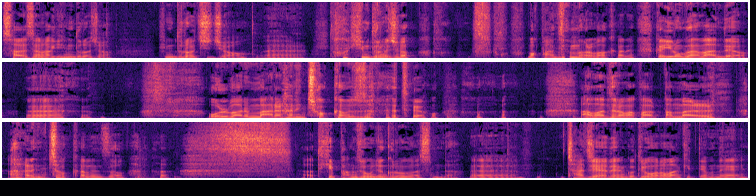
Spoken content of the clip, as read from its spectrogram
사회생활 하기 힘들어져. 힘들어지죠. 예. 힘들어져. 막 반대말을 막 하네. 그러니까 이런 거 하면 안 돼요. 예. 올바른 말을 하는 척 하면서 살아야 돼요. 아마트라 막 반말 안 하는 척 하면서. 아, 특히 방송은 좀 그런 것 같습니다. 예. 자제해야 되는 것들이 워낙 많기 때문에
